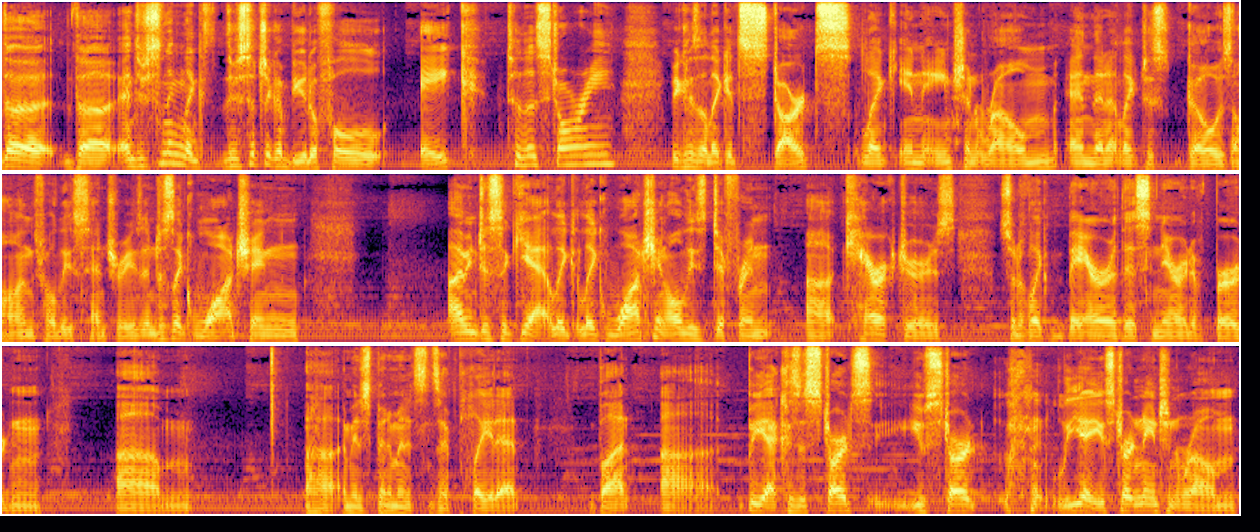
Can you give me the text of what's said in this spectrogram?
the the and there's something like there's such like a beautiful ache to the story because like it starts like in ancient Rome and then it like just goes on through all these centuries and just like watching. I mean, just like yeah, like like watching all these different uh, characters sort of like bear this narrative burden. Um, uh, I mean, it's been a minute since I played it, but uh, but yeah, because it starts. You start, yeah, you start in ancient Rome,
